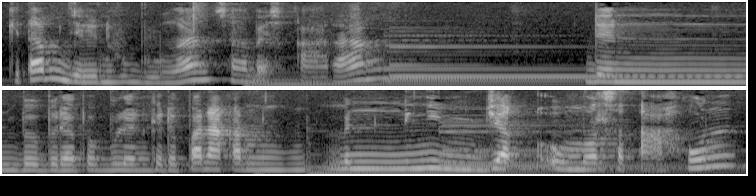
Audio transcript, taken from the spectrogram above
Kita menjalin hubungan sampai sekarang dan beberapa bulan ke depan akan menginjak umur setahun.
